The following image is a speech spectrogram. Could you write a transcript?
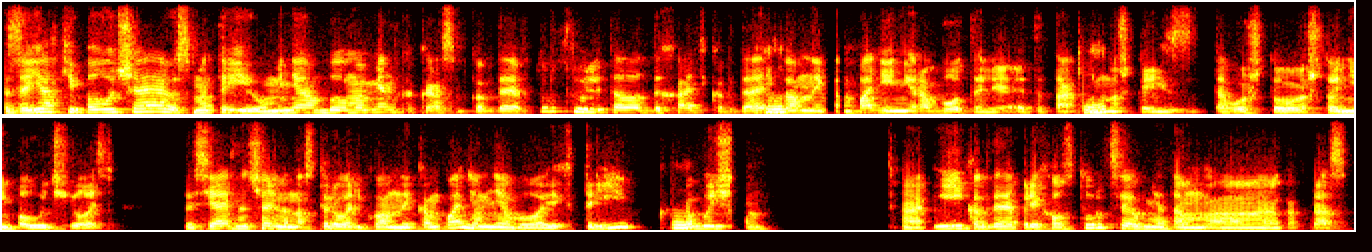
Заявки получаю. Смотри, у меня был момент как раз, когда я в Турцию летал отдыхать, когда рекламные кампании не работали. Это так немножко из того, что, что не получилось. То есть я изначально настроил рекламные кампании, у меня было их три, как обычно. А, и когда я приехал в Турцию, у меня там а, как раз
